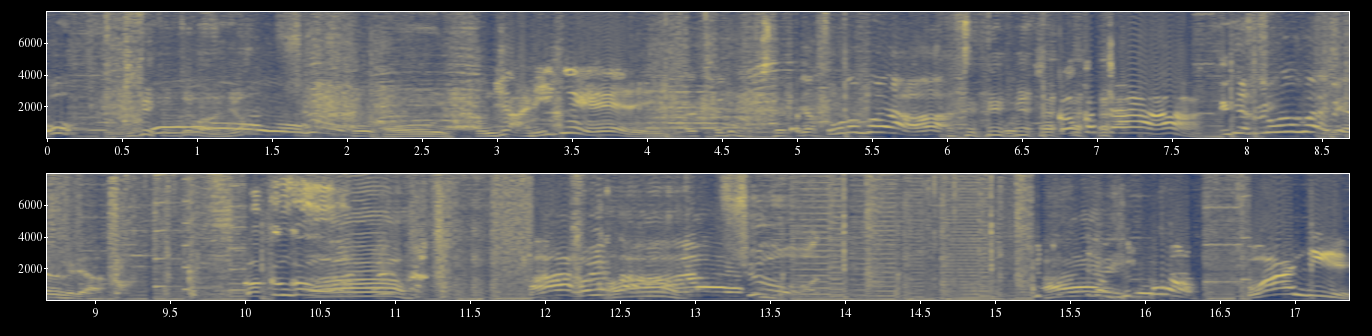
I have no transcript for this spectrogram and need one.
오! 이게 견제가 아니야? 오! 오. 어우, 아니지 야, 쟤도 쟤 그냥 쏘는 거야 꺾었잖아 그냥 쏘는 거야 쟤는 그냥 꺾은 거 아, 아 걸렸다 아. 아, 슛 아, 이거. 뭐하니?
